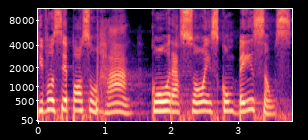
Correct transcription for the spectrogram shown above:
que você possa honrar com orações, com bênçãos,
